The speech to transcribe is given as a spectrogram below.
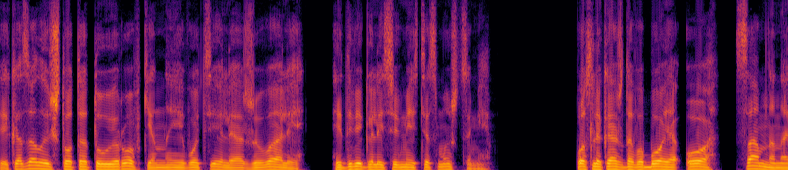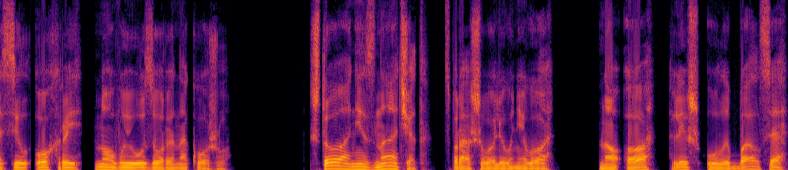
и казалось, что татуировки на его теле оживали и двигались вместе с мышцами. После каждого боя О сам наносил охрой новые узоры на кожу. «Что они значат?» – спрашивали у него. Но О лишь улыбался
